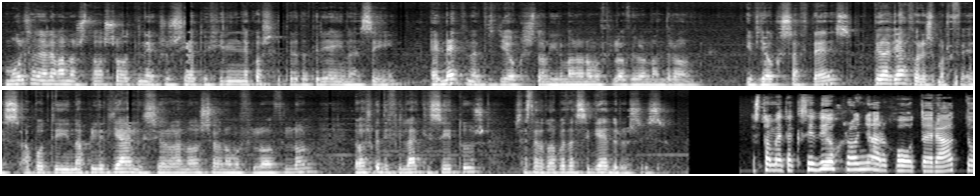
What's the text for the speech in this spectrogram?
Μόλις ανέλαβαν ωστόσο την εξουσία του 1933 οι Ναζί, ενέτειναν τις διώξεις των Γερμανών ομοφυλόφιλων ανδρών. Οι διώξεις αυτές πήραν διάφορες μορφές, από την απλή διάλυση οργανώσεων ομοφυλόφιλων έως και τη φυλάκισή τους σε στρατόπεδα συγκέντρωσης. Στο μεταξύ, δύο χρόνια αργότερα, το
